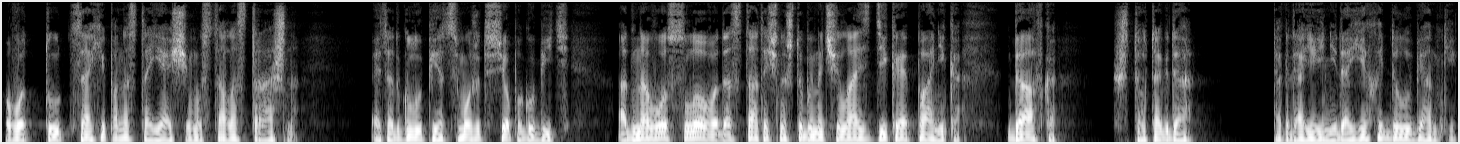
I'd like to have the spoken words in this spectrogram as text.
Вот тут Цахи по-настоящему стало страшно. Этот глупец может все погубить. Одного слова достаточно, чтобы началась дикая паника, давка. Что тогда? Тогда ей не доехать до Лубянки.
